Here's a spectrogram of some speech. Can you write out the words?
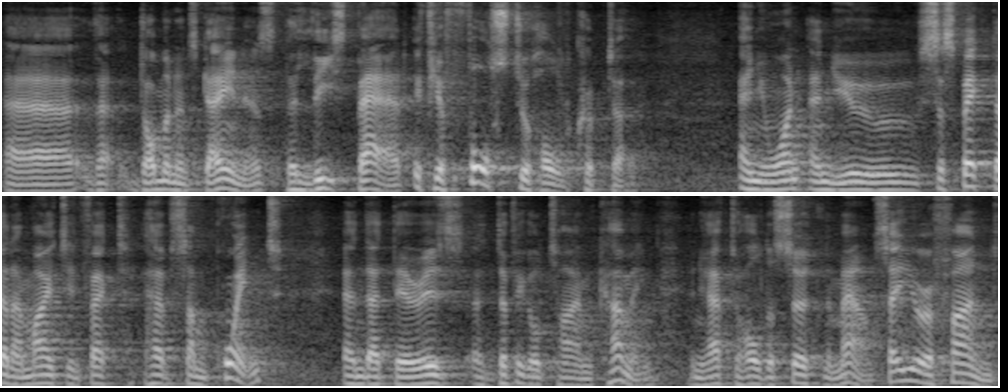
uh, that dominance gainers, the least bad, if you're forced to hold crypto and you want and you suspect that I might in fact have some point and that there is a difficult time coming and you have to hold a certain amount. Say you're a fund,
